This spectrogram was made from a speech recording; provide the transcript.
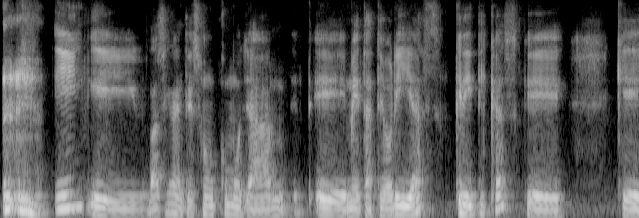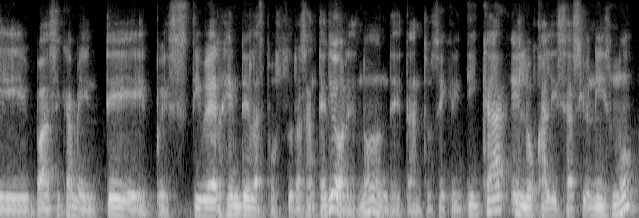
y, básicamente son como ya eh, metateorías críticas que, que básicamente pues divergen de las posturas anteriores, ¿no? Donde tanto se critica el localizacionismo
